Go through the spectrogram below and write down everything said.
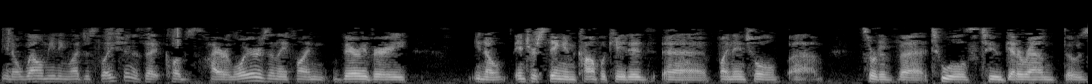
you know, well-meaning legislation. Is that clubs hire lawyers and they find very, very, you know, interesting and complicated uh, financial uh, sort of uh, tools to get around those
